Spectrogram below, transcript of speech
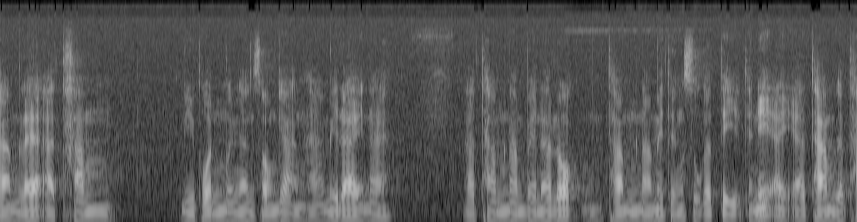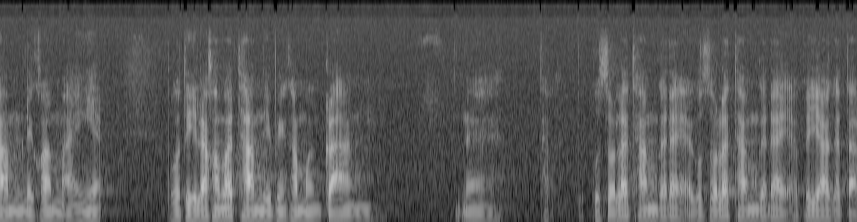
ธรรมและอธรรมมีผลเหมือนกันสองอย่างหาไม่ได้นะอธรรมนำไปนรกธรรมนำให้ถึงสุคติทีนี้ไอ้อธรรมกับธรรมในความหมายเงี้ยปกติแล้วคำว่าธรรมนี่เป็นคำเมืองกลางนะกุศลธรรมก็ได้ อกุศลธรรมก็ได้อัพยากตะ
